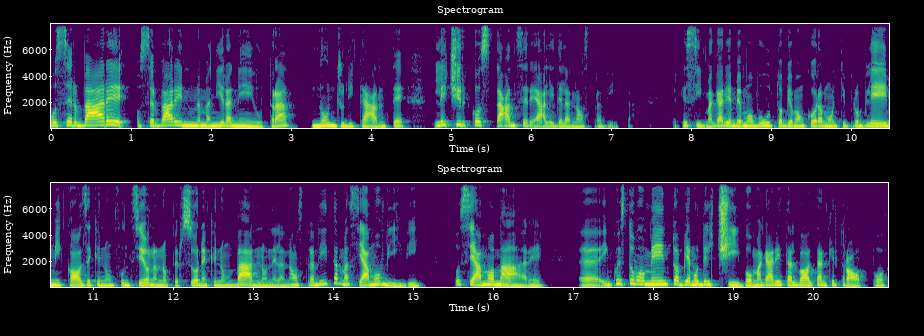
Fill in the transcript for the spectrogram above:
Osservare, osservare in una maniera neutra, non giudicante, le circostanze reali della nostra vita. Perché sì, magari abbiamo avuto, abbiamo ancora molti problemi, cose che non funzionano, persone che non vanno nella nostra vita, ma siamo vivi, possiamo amare. Eh, in questo momento abbiamo del cibo, magari talvolta anche troppo.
